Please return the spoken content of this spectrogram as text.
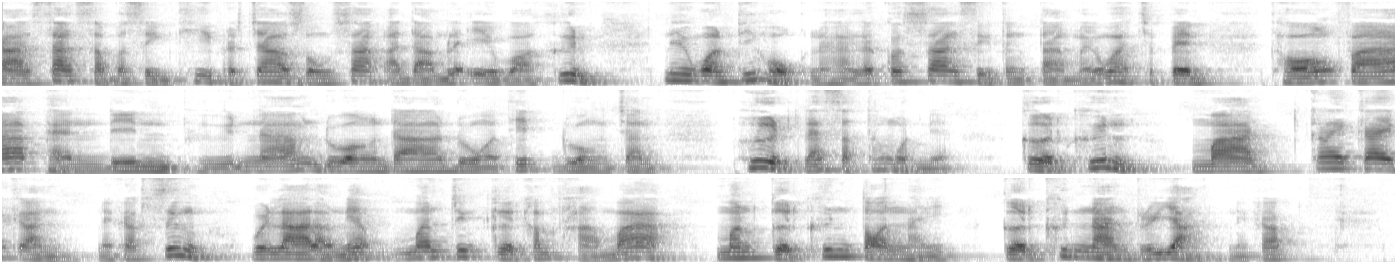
การสร้างสรรพสิ่งที่พระเจ้าทรงสร้างอาดัมและเอวาขึ้น ในวันที่ 6 นะฮะ แล้วก็สร้างสิ่งต่างๆ ไม่ว่าจะเป็นท้องฟ้าแผ่นดิน ผืนน้ำดวงดาวดวงอาทิตย์ดวงจันทร์ พืชและสัตว์ทั้งหมดเนี่ย เกิดขึ้นมาใกล้ๆกันนะครับ ซึ่งเวลาเหล่านี้มันจึงเกิดคำถามว่ามันเกิดขึ้นตอนไหน เกิดขึ้นนานหรือยังนะครับ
